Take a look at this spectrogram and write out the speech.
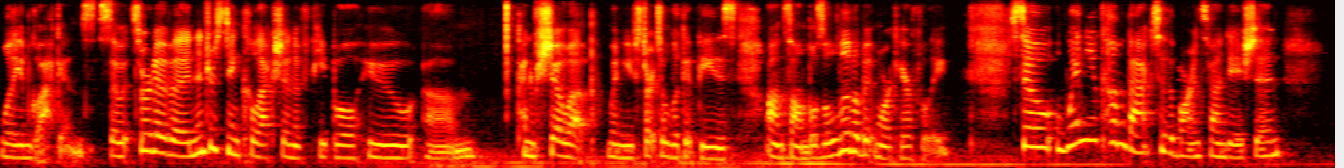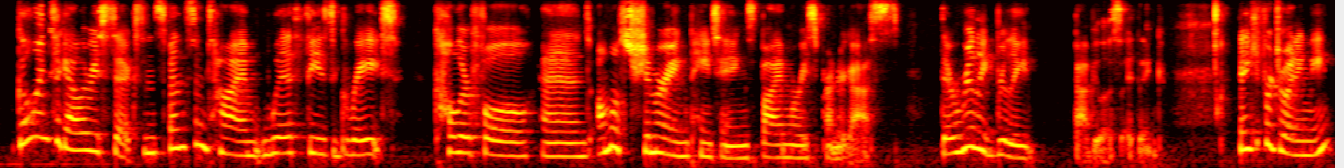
William Glackens. So it's sort of an interesting collection of people who um, kind of show up when you start to look at these ensembles a little bit more carefully. So when you come back to the Barnes Foundation, go into Gallery 6 and spend some time with these great, colorful, and almost shimmering paintings by Maurice Prendergast. They're really, really fabulous, I think. Thank you for joining me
